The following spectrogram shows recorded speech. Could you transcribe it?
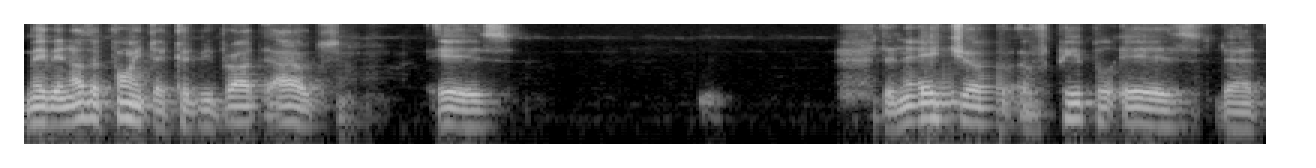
Maybe another point that could be brought out is the nature of people is that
